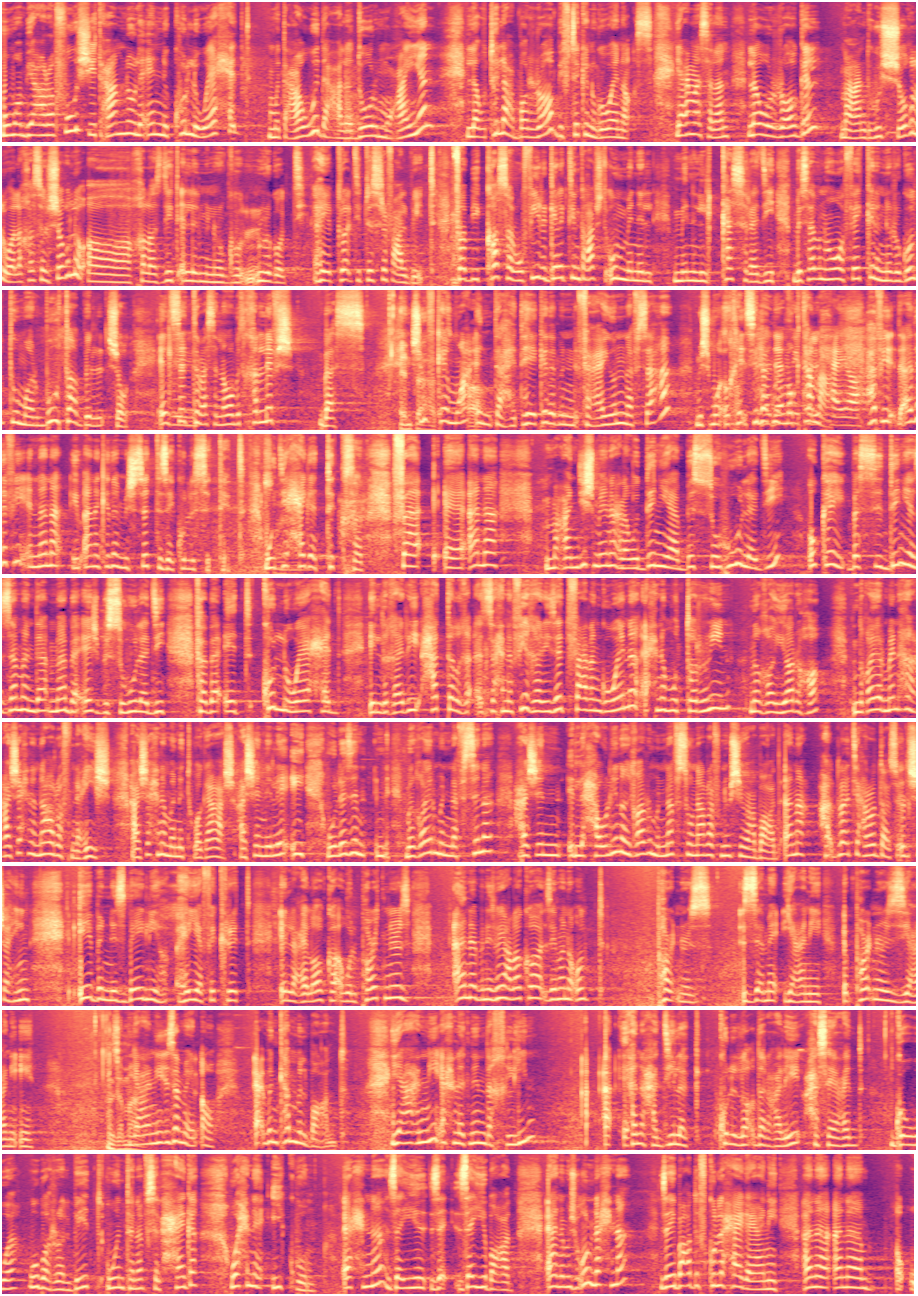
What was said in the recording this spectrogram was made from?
وما بيعرفوش يتعاملوا لأن كل واحد متعود على دور معين. لو طلع براه بيفتكر ان جواه نقص. يعني مثلا لو الراجل ما عندهوش شغل ولا خسر شغله آه خلاص دي تقلل من رجول- رجولتي. هي دلوقتي بتصرف على البيت. فبيكسر وفي رجالة كتير ما تعرفش تقوم من ال... من الكسرة دي بسبب إن هو فاكر إن رجولته مربوطة بالشغل. الست مثلا لو ما بتخلفش بس. انتهت. شوف كام واحد آه. انتهت. هي كده في عيون نفسها مش م... سيبك من المجتمع. الحياة. هدفي هدفي إن أنا يبقى أنا كده مش ست زي كل الستات ودي حاجة تكسر. فأنا ما عنديش مانع لو الدنيا بالسهولة دي أوكي بس الدنيا الزمن ده ما بقاش بالسهولة دي. فبقت كل واحد الغريب حتى الغ... إحنا في غريزات فعلا جوانا إحنا مضطرين نغيرها نغير منها عشان إحنا نعرف نعيش عشان إحنا ما نتوجعش عشان نلاقي ولازم نغير من نفسنا عشان اللي حوالينا يغير من نفسه ونعرف نمشي مع بعض. أنا دلوقتي هرد على سؤال شاهين إيه بالنسبة لي هي فكرة العلاقة أو ال partners أنا بالنسبة لي علاقة زي ما أنا قلت partners يعني partners يعني إيه؟ زمان. يعني زمايل آه. بنكمل بعض. يعني إحنا اتنين داخلين أنا هدي لك كل اللي أقدر عليه هساعد جوه وبره البيت وأنت نفس الحاجة وإحنا equal إحنا زي زي, زي بعض. أنا مش بقول إن إحنا زي بعض في كل حاجة. يعني أنا أنا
